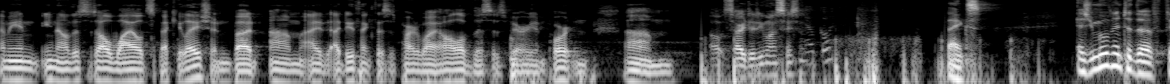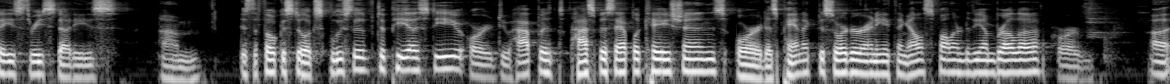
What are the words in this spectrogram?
I mean, you know, this is all wild speculation, but um, I, I do think this is part of why all of this is very important. Um, oh, sorry, did you want to say something? No, go ahead. Thanks. As you move into the phase three studies, um, is the focus still exclusive to PTSD, or do hospice applications, or does panic disorder or anything else fall under the umbrella? Or Uh,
